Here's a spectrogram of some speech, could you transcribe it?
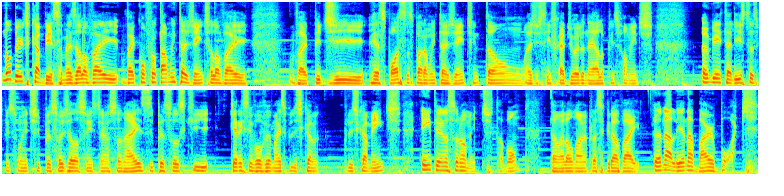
não dor de cabeça, mas ela vai, vai confrontar muita gente, ela vai, vai pedir respostas para muita gente, então a gente tem que ficar de olho nela, principalmente ambientalistas, principalmente pessoas de relações internacionais e pessoas que querem se envolver mais politica, politicamente e internacionalmente, tá bom? Então ela é o um nome para se gravar aí, Ana Lena Barbock.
